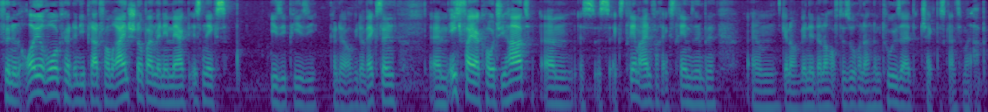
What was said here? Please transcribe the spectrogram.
Für einen Euro könnt ihr in die Plattform reinschnuppern. Wenn ihr merkt, ist nichts, easy peasy, könnt ihr auch wieder wechseln. Ähm, ich feiere Coachy hart. Ähm, es ist extrem einfach, extrem simpel. Ähm, genau, wenn ihr dann noch auf der Suche nach einem Tool seid, checkt das Ganze mal ab.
